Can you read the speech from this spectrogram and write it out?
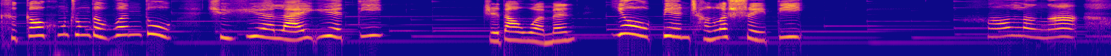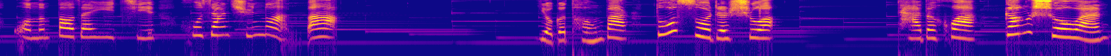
可高空中的温度却越来越低，直到我们又变成了水滴。好冷啊！我们抱在一起，互相取暖吧。有个同伴哆嗦着说，他的话刚说完。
